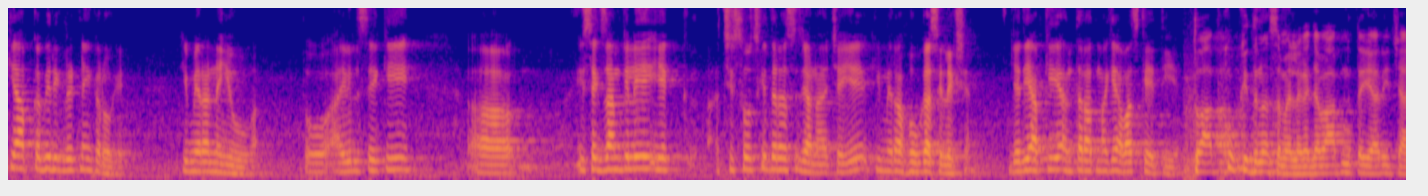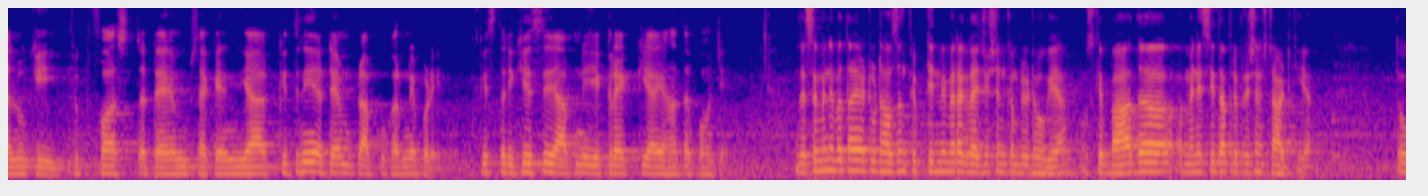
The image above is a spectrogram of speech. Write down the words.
कि आप कभी रिग्रेट नहीं करोगे कि मेरा नहीं होगा तो आई विल से कि इस एग्ज़ाम के लिए एक अच्छी सोच की तरह से जाना चाहिए कि मेरा होगा सिलेक्शन यदि आपकी अंतरात्मा की आवाज़ कहती है। तो आपको कितना समय लगा जब आपने तैयारी चालू की? तो फ़र्स्ट अटैम्प्ट सेकेंड या कितने अटैम्प्ट आपको करने पड़े? किस तरीके से आपने ये क्रैक किया यहाँ तक पहुँचे? जैसे मैंने बताया 2015 में मेरा ग्रेजुएशन कंप्लीट हो गया। उसके बाद मैंने सीधा प्रिपरेशन स्टार्ट किया। तो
